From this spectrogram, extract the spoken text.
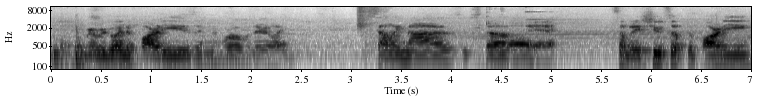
I remember going to parties and we're over there like selling knives and stuff. Oh, yeah. Somebody shoots up the party.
